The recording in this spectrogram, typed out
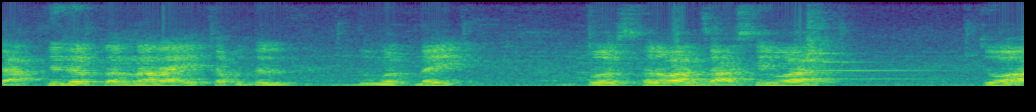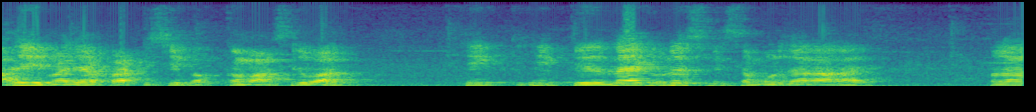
ताकदीनं करणार आहे याच्याबद्दल दुमत नाही. व सर्वांचा आशीर्वाद जो आहे माझ्या पाठीशी भक्कम आशीर्वाद हे हे प्रेरणा घेऊनच मी समोर जाणार आहे. मला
